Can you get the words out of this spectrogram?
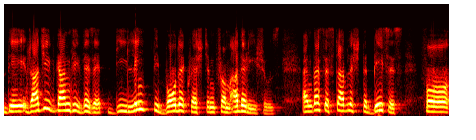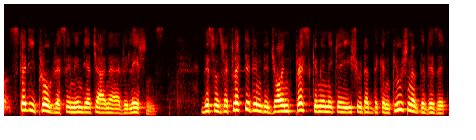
The Rajiv Gandhi visit delinked the border question from other issues and thus established the basis for steady progress in India China relations. This was reflected in the joint press communique issued at the conclusion of the visit,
